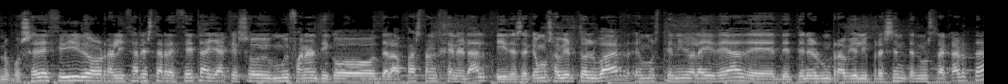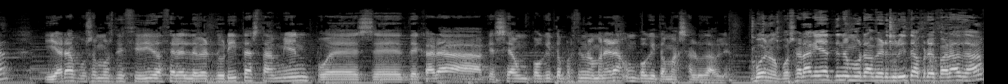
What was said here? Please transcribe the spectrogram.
Bueno, pues he decidido realizar esta receta ya que soy muy fanático de la pasta en general y desde que hemos abierto el bar hemos tenido la idea de, tener un ravioli presente en nuestra carta y ahora pues hemos decidido hacer el de verduritas también pues eh, de cara a que sea un poquito, por decirlo de una manera, un poquito más saludable. Bueno, pues ahora que ya tenemos la verdurita preparada,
